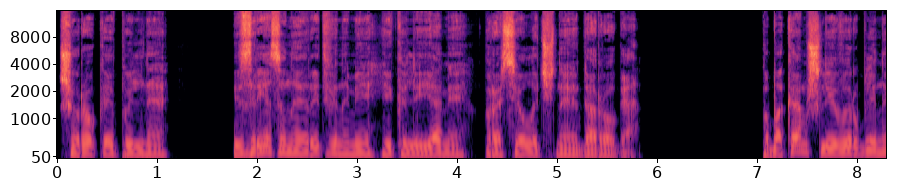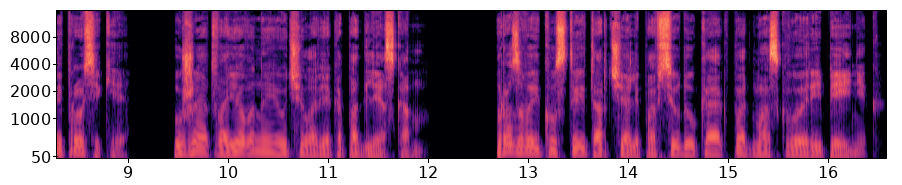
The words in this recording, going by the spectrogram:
широкая, пыльная, изрезанная рытвинами и колеями проселочная дорога. По бокам шли вырубленные просеки, уже отвоеванные у человека под леском. Розовые кусты торчали повсюду, как под Москвой репейник.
